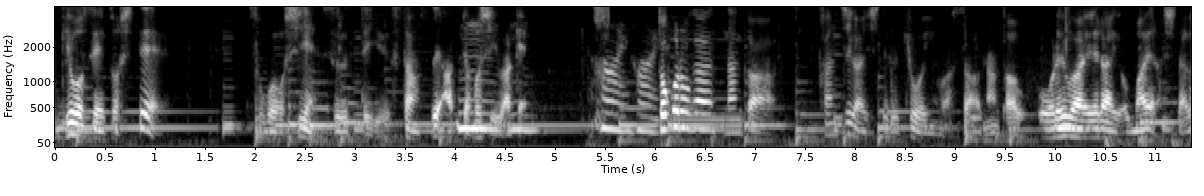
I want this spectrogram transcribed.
ん、行政としてそこを支援するっていうスタンスであってほしいわけ、うんうん。はいはい。ところがなんか勘違いしてる教員はさなんか俺は偉いお前ら従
